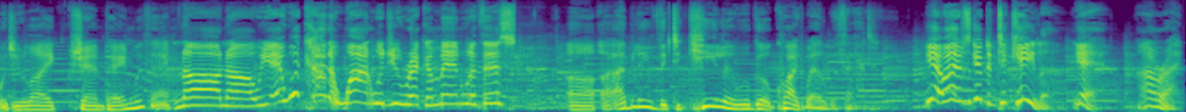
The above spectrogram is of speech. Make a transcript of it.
Would you like champagne with that? No, no. Yeah, what kind of wine would you recommend with this? Uh, I believe the tequila will go quite well with that. Yeah, well, let's get the tequila. Yeah, all right.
